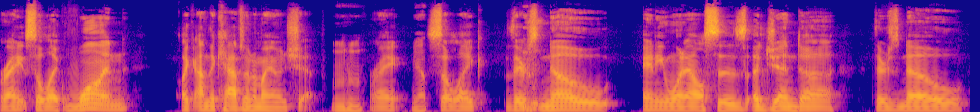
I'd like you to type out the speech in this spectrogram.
right? So like one, like I'm the captain of my own ship, hmm right? Yep. So like there's no anyone else's agenda. There's no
